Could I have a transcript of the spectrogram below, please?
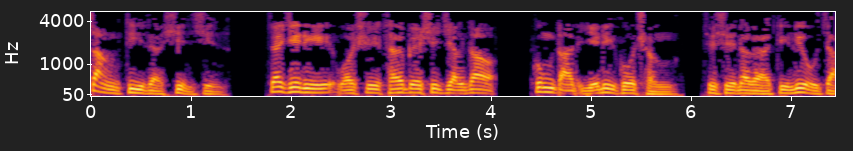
上帝的信心。在这里，我是特别是讲到攻打耶利过程，就是那个第六章。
